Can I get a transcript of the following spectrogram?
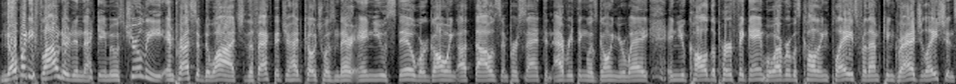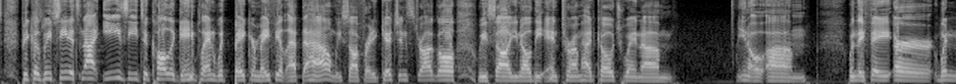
nobody floundered in that game. It was truly impressive to watch. The fact that your head coach wasn't there and you still were going a thousand percent and everything was going your way and you called the perfect game. Whoever was calling plays for them, congratulations. Because because we've seen it's not easy to call a game plan with Baker Mayfield at the helm. We saw Freddie Kitchen struggle. We saw, you know, the interim head coach when, um, you know, um, when they face or when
